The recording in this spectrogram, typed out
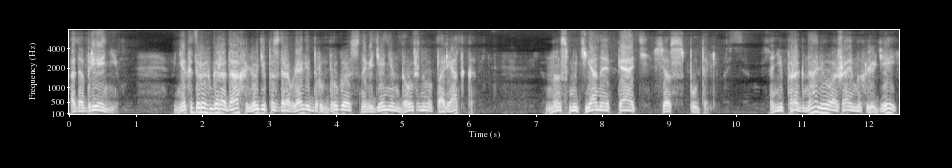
одобрением. В некоторых городах люди поздравляли друг друга с наведением должного порядка. Но смутьяны опять все спутали. Они прогнали уважаемых людей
